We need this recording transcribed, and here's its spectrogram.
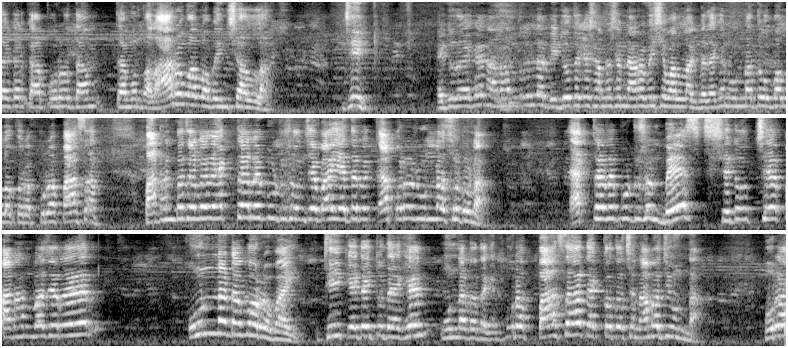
টাকার কাপড়ও দাম তেমন ভালো আরও ভালো হবে ইনশাল্লাহ জি, একটু দেখেন, আলহামদুলিল্লাহ ভিডিও থেকে সামনাসামনি আরও বেশি ভালো লাগবে। দেখেন উন্নত ওভারলক করা পুরো পাঁচ হাত। পাঠান বাজারের একটা রেপুটেশন যে ভাই, এদের কাপড়ের উন্না ছোট না। একটা রেপুটেশন বেস্ট সেটা হচ্ছে পাঠান বাজারের উন্নাটা বড় ভাই। ঠিক এটা একটু দেখেন, উন্নাটা দেখেন। পুরো পাঁচ হাত এক কথা হচ্ছে নামাজি উন্না। পুরো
